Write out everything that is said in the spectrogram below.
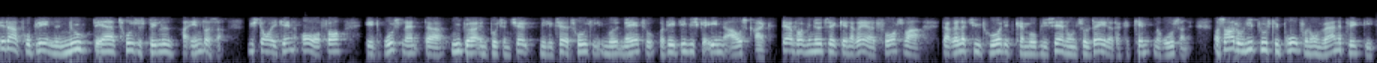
Det, der er problemet nu, det er, at trusselsbilledet har ændret sig. Vi står igen over for et Rusland, der udgør en potentiel militær trussel imod NATO, og det er det, vi skal ind og afskrække. Derfor er vi nødt til at generere et forsvar, der relativt hurtigt kan mobilisere nogle soldater, der kan kæmpe med russerne. Og så har du lige pludselig brug for nogle værnepligtige,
